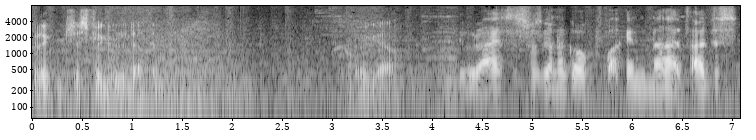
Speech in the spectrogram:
Could have just finger to death him. There we go. Dude, I just was gonna go fucking nuts. I just,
